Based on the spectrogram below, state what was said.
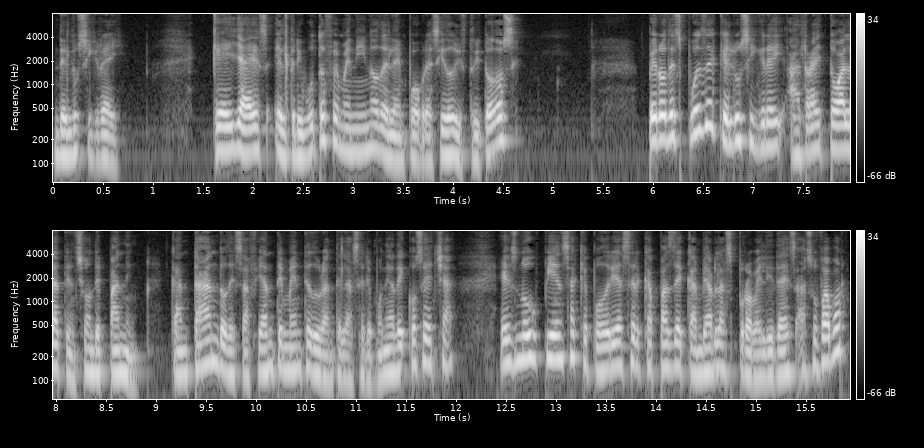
de Lucy Gray, que ella es el tributo femenino del empobrecido Distrito 12. Pero después de que Lucy Gray atrae toda la atención de Panem, cantando desafiantemente durante la ceremonia de cosecha, Snow piensa que podría ser capaz de cambiar las probabilidades a su favor.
